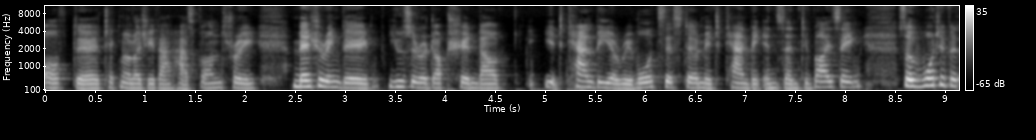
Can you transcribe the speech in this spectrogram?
of the technology that has gone through, measuring the user adoption. Now, it can be a reward system, it can be incentivizing. So whatever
